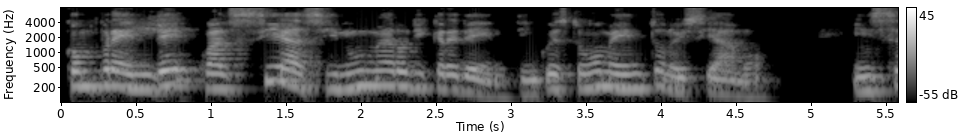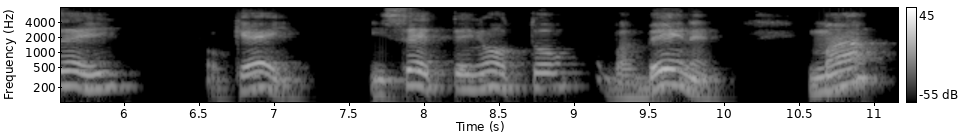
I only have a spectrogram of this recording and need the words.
comprende qualsiasi numero di credenti. In questo momento noi siamo in sei, ok, in sette, in otto, va bene, ma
